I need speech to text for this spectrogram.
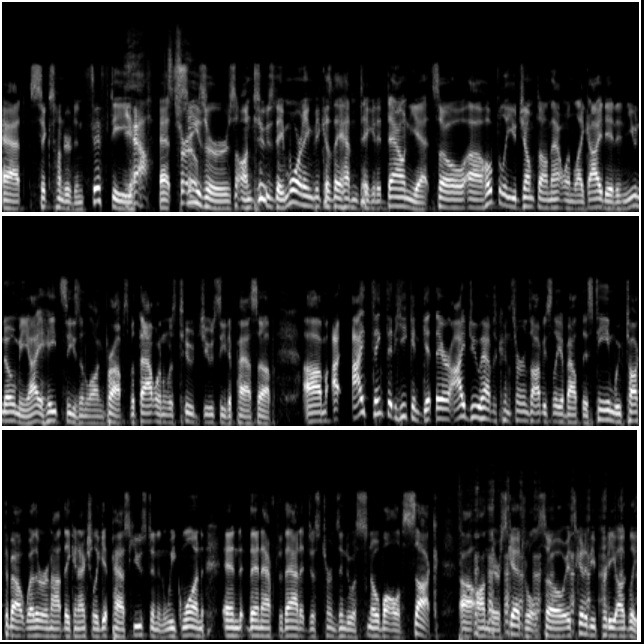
at 650 yeah, at Caesars on Tuesday morning because they hadn't taken it down yet. So uh, hopefully you jumped on that one like I did. And you know me, I hate season long props, but that one was too juicy to pass up. Um, I, I think that he can get there. I do have concerns, obviously, about this team. We've talked about whether or not they can actually get past Houston in week one. And then after that, it just turns into a snowball of suck uh, on their schedule. So it's going to be pretty ugly.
